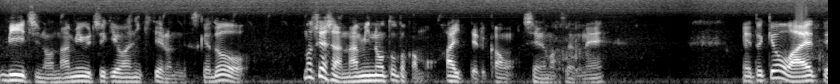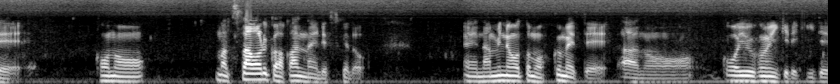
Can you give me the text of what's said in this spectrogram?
ビーチの波打ち際に来てるんですけど、もしかしたら波の音とかも入ってるかもしれませんね。えっ、ー、と、今日はあえて、このまあ、伝わるかわかんないですけど、えー、波の音も含めて、あのー、こういう雰囲気で聞いて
